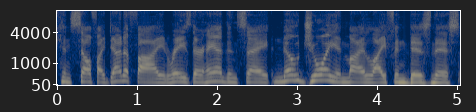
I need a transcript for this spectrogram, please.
can self-identify and raise their hand and say, "No joy in my life and business.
